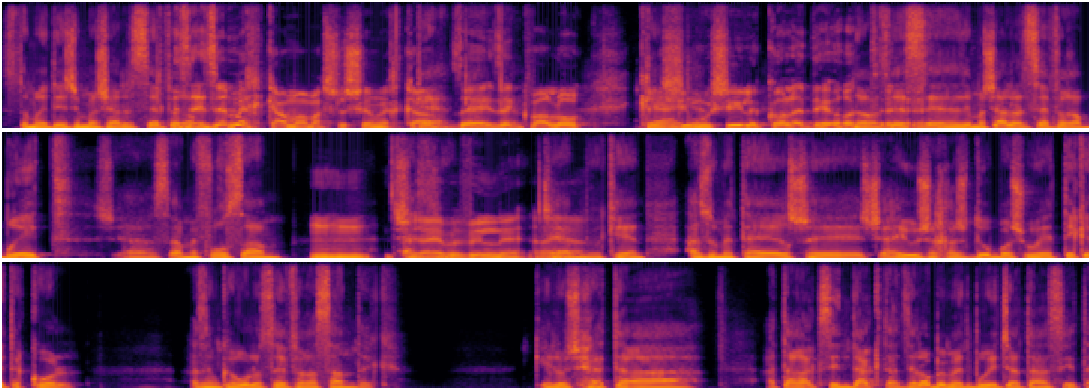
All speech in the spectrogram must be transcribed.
זאת אומרת, יש למשל ספר... זה, זה מחקר ממש לשם מחקר, כן, זה, כן, זה כן. כבר לא כלי כן, שימושי לכל הדעות. לא, זה, זה למשל על ספר הברית, המפורסם. מהמם, שהיה בווילנה, היה. כן, כן, אז הוא מתאר ש, שהיו שחשדו בו שהוא העתיק את הכל. אז הם קראו לו ספר הסנדק. כאילו שאתה, אתה רק סינדקת, זה לא באמת ברית שאתה עשית.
